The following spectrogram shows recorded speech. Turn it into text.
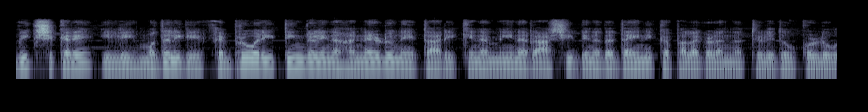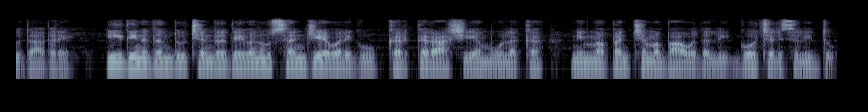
ವೀಕ್ಷಕರೇ, ಇಲ್ಲಿ ಮೊದಲಿಗೆ ಫೆಬ್ರವರಿ ತಿಂಗಳಿನ ಹನ್ನೆರಡನೇ ತಾರೀಕಿನ ಮೀನ ರಾಶಿ ದಿನದ ದೈನಿಕ ಫಲಗಳನ್ನು ತಿಳಿದುಕೊಳ್ಳುವುದಾದರೆ ಈ ದಿನದಂದು ಚಂದ್ರದೇವನು ಸಂಜೆಯವರೆಗೂ ಕರ್ಕ ರಾಶಿಯ ಮೂಲಕ ನಿಮ್ಮ ಪಂಚಮ ಭಾವದಲ್ಲಿ ಗೋಚರಿಸಲಿದ್ದು,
